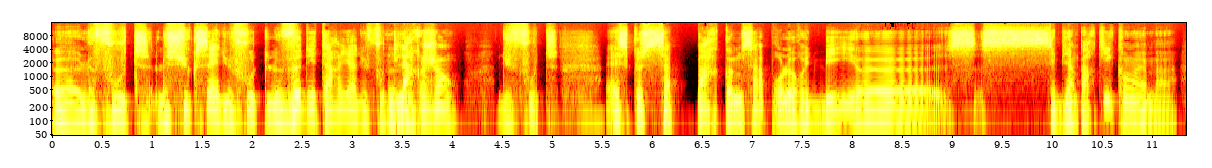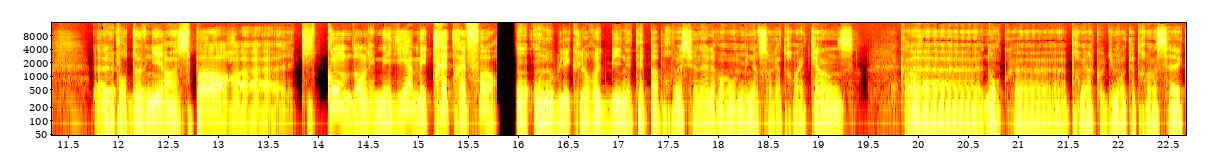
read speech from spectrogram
euh, le foot, le succès du foot, le vedettariat du foot, Mhm. l'argent du foot. Est-ce que ça part comme ça pour le rugby? Euh, C'est bien parti quand même. Euh, Le- pour devenir un sport euh, qui compte dans les médias, mais très très fort. On, on oublie que le rugby n'était pas professionnel avant 1995. Euh, donc euh, première Coupe du Monde 87,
